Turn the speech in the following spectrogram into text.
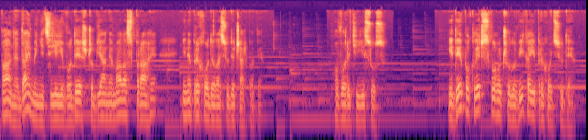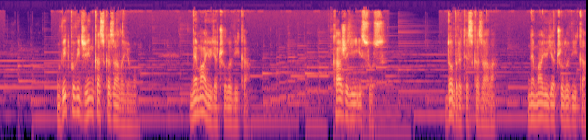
Пане, дай мені цієї води, щоб я не мала спраги і не приходила сюди черпати. Говорить їй Ісус. Іди поклич свого чоловіка і приходь сюди. У відповідь жінка сказала йому: Не маю я чоловіка. Каже їй Ісус: Добре ти сказала, не маю я чоловіка,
